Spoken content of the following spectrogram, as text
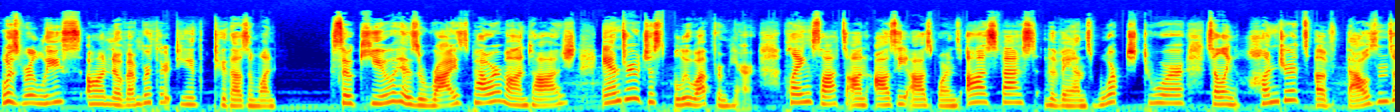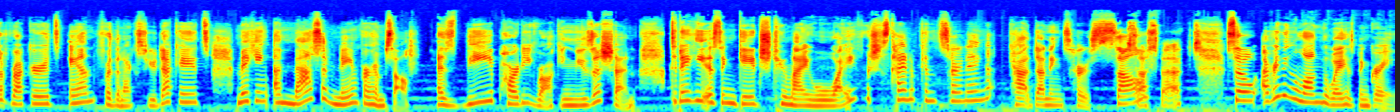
was released on November 13th, 2001. So, cue his Rise Power montage. Andrew just blew up from here, playing slots on Ozzy Osbourne's Ozzfest, the Vans Warped Tour, selling hundreds of thousands of records, and for the next few decades, making a massive name for himself as the party rocking musician. Today, he is engaged to my wife, which is kind of concerning. Kat Dennings herself. Suspect. So everything along the way has been great.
